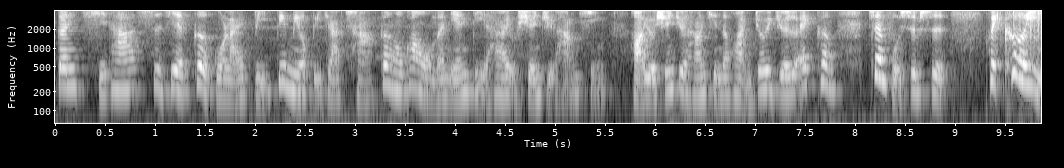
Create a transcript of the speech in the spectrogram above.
跟其他世界各国来比，并没有比较差。更何况我们年底还有选举行情，好，有选举行情的话，你就会觉得，哎，看政府是不是会刻意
